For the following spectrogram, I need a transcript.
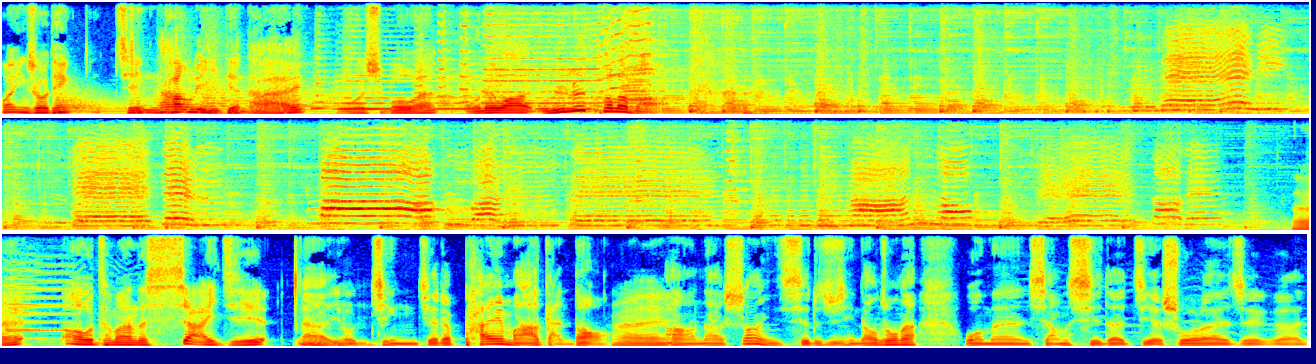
欢迎收听金汤力电台，我是波文。我来话娱乐特了嘛？胸につけてるマークは流星自慢のジェットで哎，奥特曼的下一集啊，有紧接着拍马赶到。哎啊，那上一期的剧情当中呢，我们详细的解说了这个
